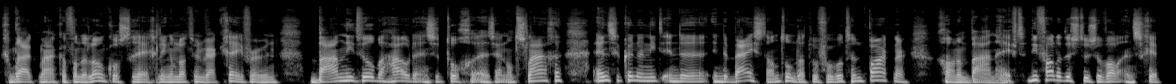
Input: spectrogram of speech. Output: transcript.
gebruik maken van de loonkostenregeling omdat hun werkgever hun baan niet wil behouden en ze toch uh, zijn ontslagen. En ze kunnen niet in de, in de bijstand omdat bijvoorbeeld hun partner gewoon een baan heeft. Die vallen dus tussen wal en schip.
